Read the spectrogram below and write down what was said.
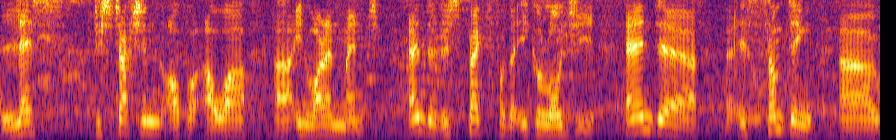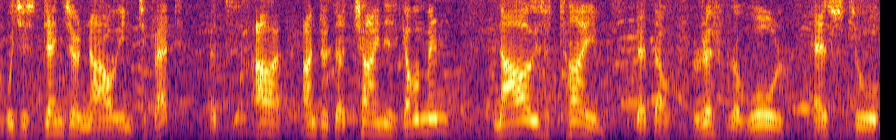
less destruction of our uh, environment and the respect for the ecology and uh, is something uh, which is danger now in Tibet uh, under the Chinese government. Now is a time that the rest of the world has to,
